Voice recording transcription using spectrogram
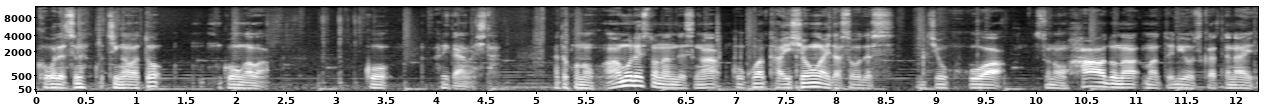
ここですね。こっち側と向こう側。こう張り替えました。あとこのアームレストなんですがここは対象外だそうです。一応ここはそのハードなマテリアを使ってない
